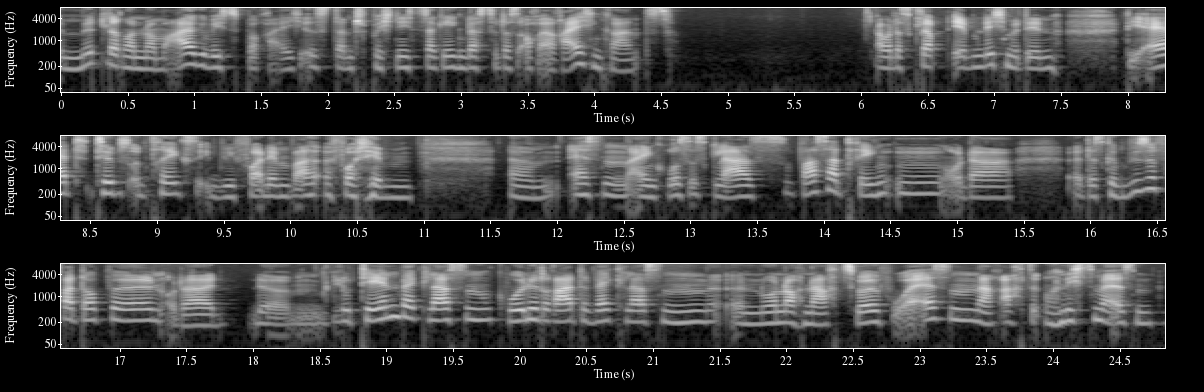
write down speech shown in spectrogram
im mittleren Normalgewichtsbereich ist, dann spricht nichts dagegen, dass du das auch erreichen kannst. Aber das klappt eben nicht mit den Diät-Tipps und Tricks irgendwie vor dem, vor dem ähm, essen, ein großes Glas Wasser trinken oder äh, das Gemüse verdoppeln oder ähm, Gluten weglassen, Kohlenhydrate weglassen, äh, nur noch nach 12 Uhr essen, nach 18 Uhr nichts mehr essen,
